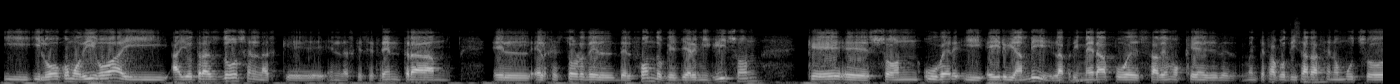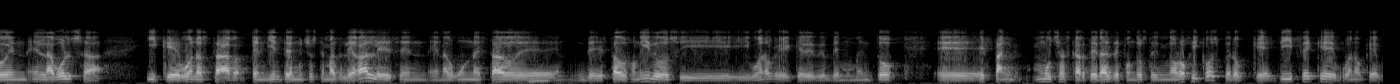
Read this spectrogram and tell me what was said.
Y, luego, como digo, hay, hay otras dos en las que, en las que se centra el, el gestor del, del fondo, que es Jeremy Gleason, que eh, son Uber y Airbnb. La primera, pues sabemos que empezó a cotizar hace no mucho en, en la bolsa y que bueno está pendiente de muchos temas legales en, en algún estado de, de Estados Unidos y, bueno que, que de, momento eh, están muchas carteras de fondos tecnológicos pero que dice que bueno que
